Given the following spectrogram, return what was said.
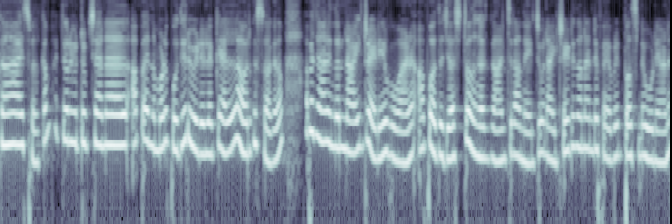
guys welcome back to our YouTube channel അപ്പോൾ നമ്മുടെ പുതിയൊരു വീഡിയോയിലേക്ക് എല്ലാവർക്കും സ്വാഗതം. അപ്പോൾ ഞാൻ ഇന്നൊരു നൈറ്റ് റൈഡിന് പോവാണ്. അപ്പോൾ അത് ജസ്റ്റ് ഒന്ന് നിങ്ങൾക്ക് കാണിച്ചു തരാമെന്ന് വെച്ചു നൈറ്റ് റൈഡ് എന്ന് പറഞ്ഞാൽ എന്റെ ഫേവറേറ്റ് പേഴ്സന്റെ കൂടെയാണ്.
